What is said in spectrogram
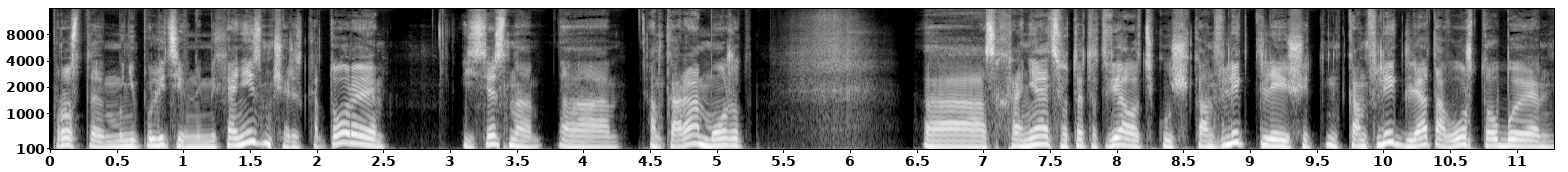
просто манипулятивный механизм, через который, естественно, а, Анкара может а, сохранять вот этот вяло текущий конфликт, тлеющий конфликт для того, чтобы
